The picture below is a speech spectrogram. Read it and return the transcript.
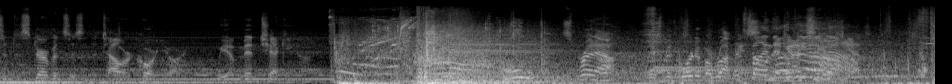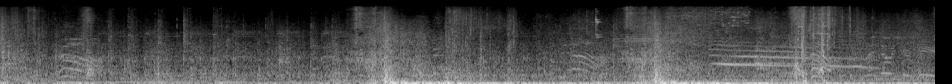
disturbances in the tower courtyard. We have men checking on it. Spread out. There's been word of a ruckus. Let's find that guy. sees. I know you're here.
